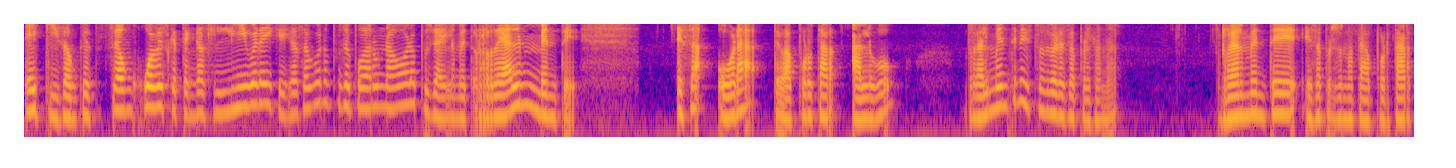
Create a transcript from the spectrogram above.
X, aunque sea un jueves que tengas libre y que digas, ah, bueno, pues le puedo dar una hora, pues ya ahí la meto. Realmente, esa hora te va a aportar algo. Realmente necesitas ver a esa persona. Realmente esa persona te va a aportar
